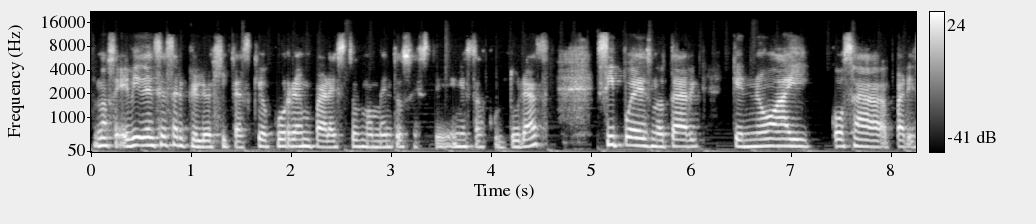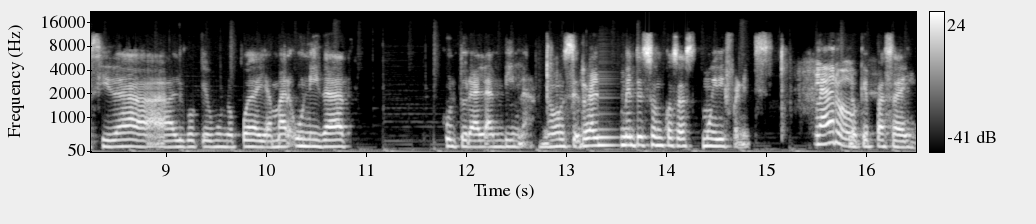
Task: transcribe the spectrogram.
no sé, evidencias arqueológicas que ocurren para estos momentos este, en estas culturas, sí puedes notar que no hay cosa parecida a algo que uno pueda llamar unidad cultural andina, ¿no? Realmente son cosas muy diferentes. Claro. Lo que pasa ahí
